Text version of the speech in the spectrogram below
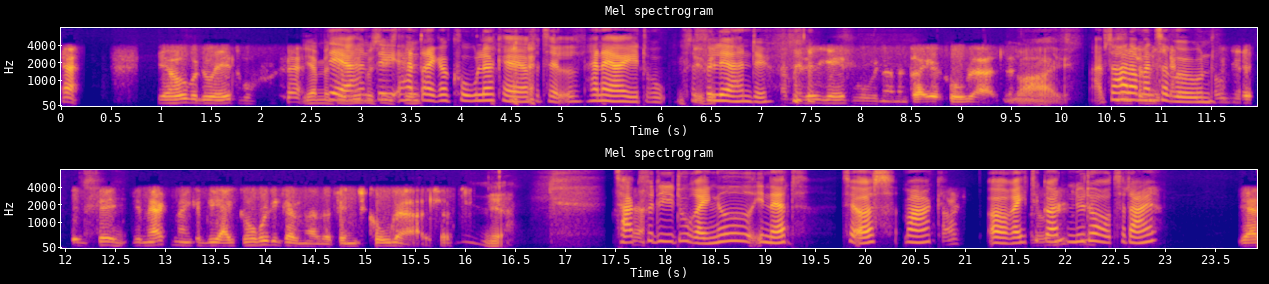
Jeg håber, du er ædru. Jamen, det er lige han. præcis Det, han drikker cola, kan jeg fortælle. Han er ædru. Selvfølgelig er han det. Man er ikke ædru, når man drikker cola. Altså. Nej. Nej, så holder man sig vågen. Det, det, det er mærkeligt, at man kan blive alkoholiker, når der findes cola. Altså. Ja. Tak, fordi du ringede i nat til os, Mark. Tak. Og rigtig Det godt hyggeligt. nytår til dig. Ja,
